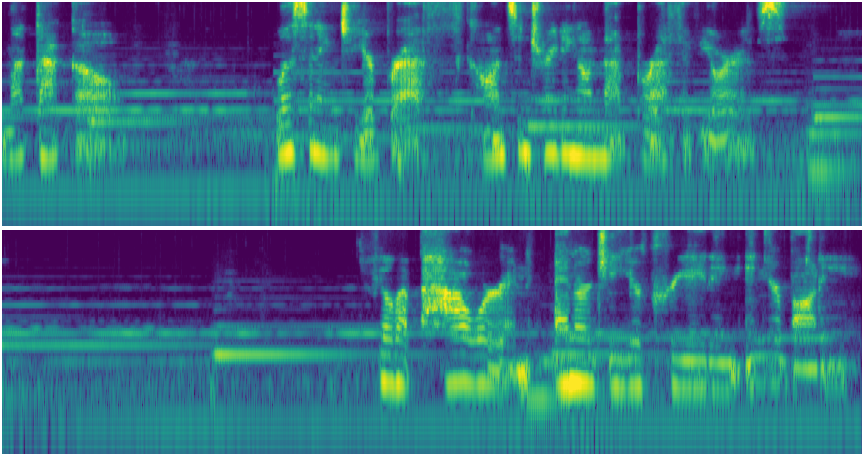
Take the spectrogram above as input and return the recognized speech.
Let that go. Listening to your breath, concentrating on that breath of yours. Feel that power and energy you're creating in your body.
